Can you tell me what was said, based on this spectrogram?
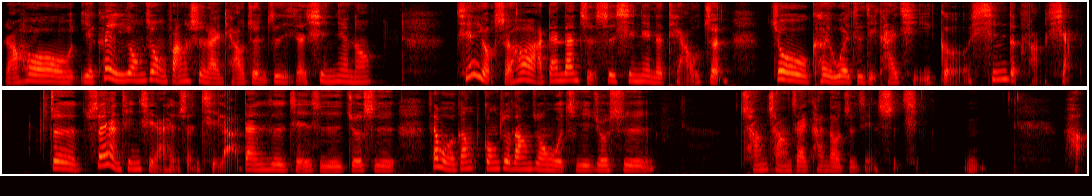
然后也可以用这种方式来调整自己的信念哦。其实有时候啊，单单只是信念的调整，就可以为自己开启一个新的方向。这虽然听起来很神奇啦，但是其实就是在我刚工作当中，我其实就是常常在看到这件事情。嗯，好，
